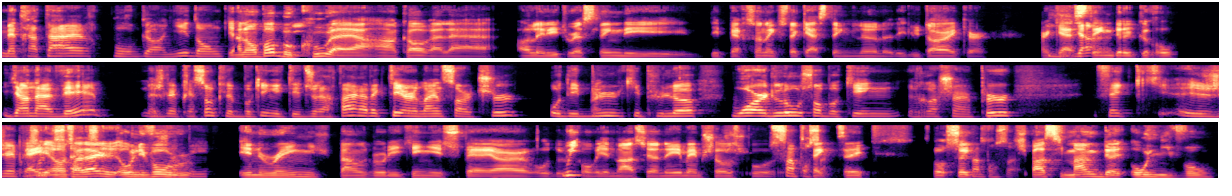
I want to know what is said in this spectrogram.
mettre à terre pour gagner. Donc, Ils n'en ont pas beaucoup à- encore à la All Elite Wrestling des, des personnes avec ce casting-là, là, des lutteurs avec un, Il a- casting de gros. il y en avait, mais j'ai l'impression que le booking était dur à faire avec un Lance Archer au début qui est plus là. Wardlow, son booking rush un peu. Fait que euh, j'ai l'impression Ben, que on s'entend, au niveau in-ring, je pense que Brody King est supérieur aux deux Oui. qu'on vient de mentionner. Même chose pour. 100%. Fait que, tu sais, c'est pour ça que 100%. je pense qu'il manque de haut niveau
